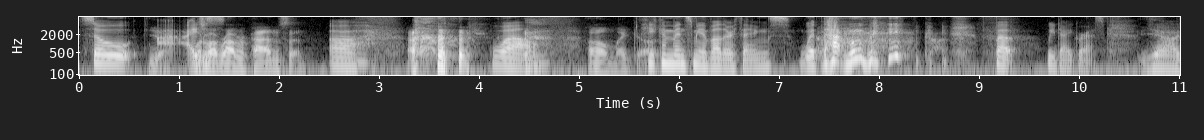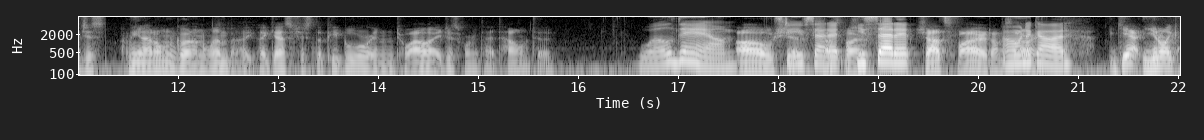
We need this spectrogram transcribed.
So yeah. I what just about Robert Pattinson? Uh, well, oh my god. he convinced me of other things with that movie. but we digress. yeah, I just, I mean, I don't want to go out on a limb, but I, I guess just the people who were in Twilight just weren't that talented. Well, damn. Oh shit! Steve said shots it. Fired. He said it. Shots fired. I'm Oh sorry. my god. Yeah, you know, like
